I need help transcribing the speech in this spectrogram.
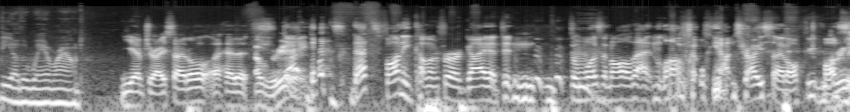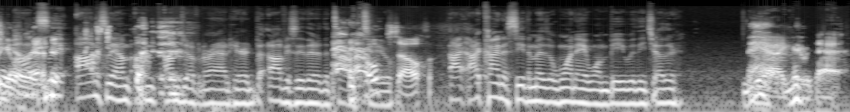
the other way around. You have Draisaitl ahead of. Oh, really? That, that's that's funny coming for a guy that didn't that wasn't all that in love with Leon Draisaitl a few months really? ago. Honestly, honestly I'm, I'm, I'm joking around here. Obviously, they're the top I two. hope so. I, I kind of see them as a one A one B with each other. Man, yeah, I agree with that.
